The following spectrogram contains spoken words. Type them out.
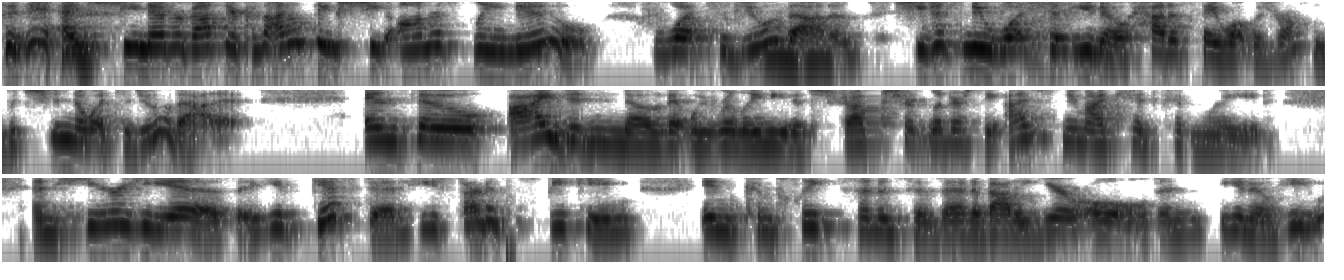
and she never got there because I don't think she honestly knew what to do mm-hmm. about him. She just knew what to, you know, how to say what was wrong, but she didn't know what to do about it. And so I didn't know that we really needed structured literacy. I just knew my kid couldn't read. And here he is. He's gifted. He started speaking in complete sentences at about a year old. And, you know, he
